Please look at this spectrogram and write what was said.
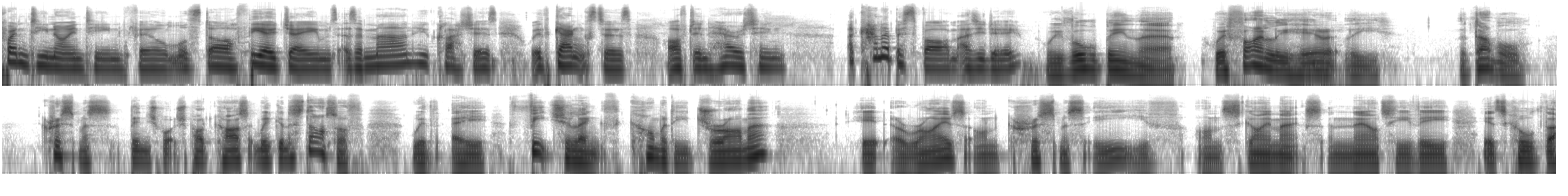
2019 film will star Theo James as a man who clashes with gangsters after inheriting a cannabis farm, as you do. We've all been there. We're finally here at the the double Christmas binge watch podcast. We're going to start off with a feature length comedy drama. It arrives on Christmas Eve on Sky Max and Now TV. It's called The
